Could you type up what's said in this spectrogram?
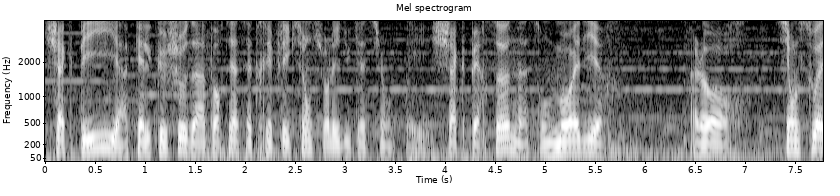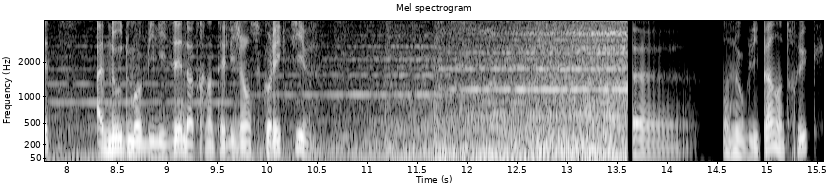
Chaque pays a quelque chose à apporter à cette réflexion sur l'éducation, et chaque personne a son mot à dire. Alors, si on le souhaite, à nous de mobiliser notre intelligence collective. Euh... On n'oublie pas un truc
